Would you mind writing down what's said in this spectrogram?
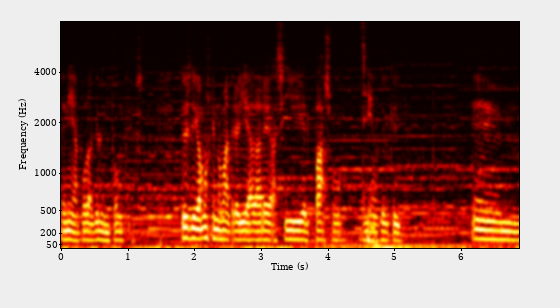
tenía por aquel entonces. Entonces digamos que no me atrevía a dar así el paso, Sí. como aquel que dice. Em,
